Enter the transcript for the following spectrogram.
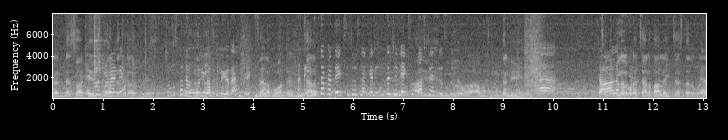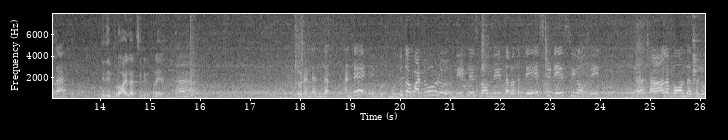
రెడ్నెస్ ఆ టేస్ట్ అంతా కూడా చూస్తేనే ఊరిలు వస్తున్నాయి కదా ఎగ్స్ చాలా బాగుంటాయండి. అంటే చాలా ఇంత పెద్ద ఎగ్స్ చూసాను కానీ ఇంత చిన్న ఎగ్స్ ఫస్ట్ టైం ముందు చూస్తున్నా. అవ్వక ముందండి. ఆ, చాలా చిన్నపిల్లలు కూడా చాలా బాగా లైక్ చేస్తారు కదా? ఇది బ్రాయిలర్ చికెన్ ఫ్రై అండి. చూడండి ఎంత అంటే ఫుడ్తో పాటు నీట్నెస్గా ఉంది తర్వాత టేస్టీ టేస్టీగా ఉంది. చాలా బాగుంది అసలు.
